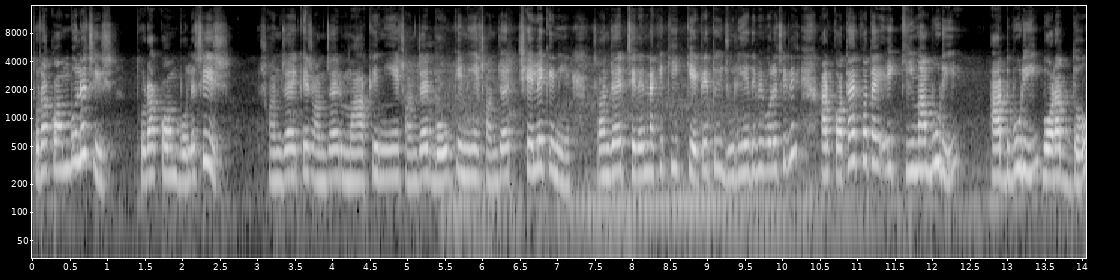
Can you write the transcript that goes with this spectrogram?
তোরা কম বলেছিস? তোরা কম বলেছিস? সঞ্জয়কে, সঞ্জয়ের মাকে নিয়ে, সঞ্জয়ের বউকে নিয়ে, সঞ্জয়ের ছেলেকে নিয়ে, সঞ্জয়ের ছেলের নাকি কি কেটে তুই ঝুলিয়ে দিবি বলেছিলি? আর কথায় কথায় এই কিমা বুড়ি, আধ বুড়ি, বরাদ্দ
